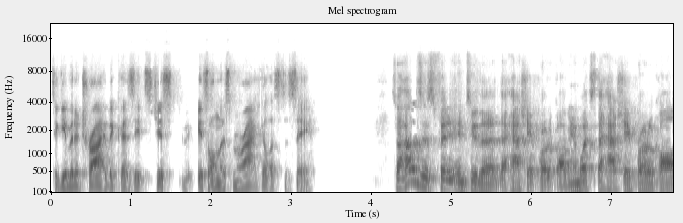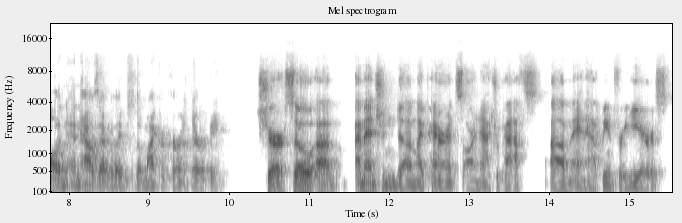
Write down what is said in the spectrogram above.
to give it a try because it's just it's almost miraculous to see. So how does this fit into the the Hache protocol? I mean, what's the Hache protocol and, and how is that related to the microcurrent therapy? Sure. So uh, I mentioned uh, my parents are naturopaths um, and have been for years.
